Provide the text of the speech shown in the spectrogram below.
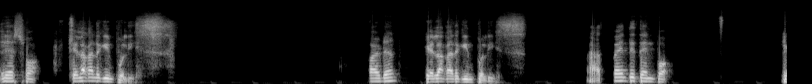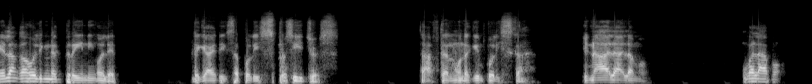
Yes po. Kailan ka naging police? Pardon? Kailan ka naging police? At 2010 po. Kailan ka huling nag-training ulit? regarding sa police procedures? After mo naging police ka? Inaalala mo? Wala po.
